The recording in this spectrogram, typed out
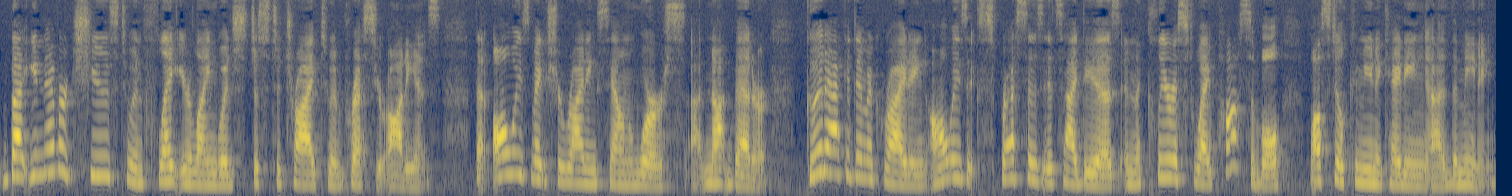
But you never choose to inflate your language just to try to impress your audience. That always makes your writing sound worse, uh, not better. Good academic writing always expresses its ideas in the clearest way possible while still communicating uh, the meaning.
